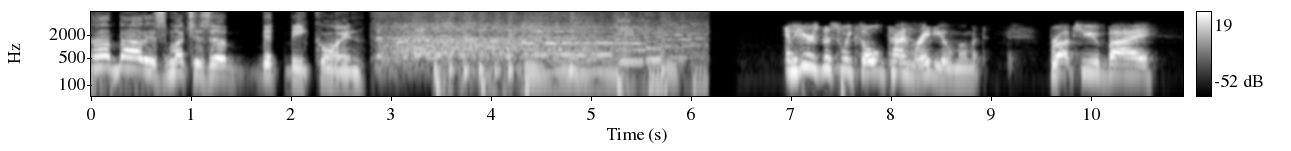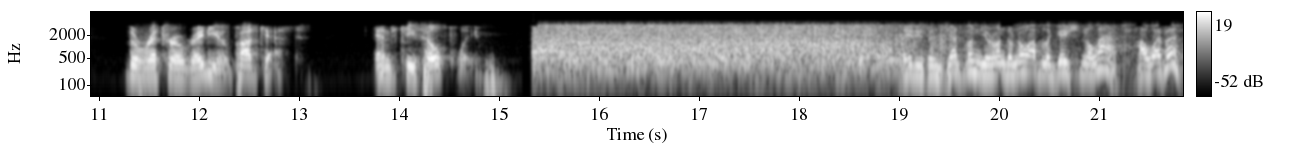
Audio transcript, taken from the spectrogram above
About as much as a Bitby coin. And here's this week's old time radio moment, brought to you by the Retro Radio Podcast and Keith Heltley. Ladies and gentlemen, you're under no obligation to laugh. However,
